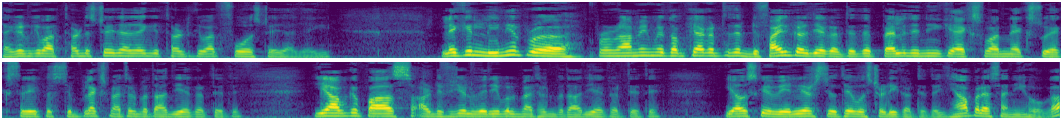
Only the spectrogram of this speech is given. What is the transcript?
سیکنڈ کے بعد تھرڈ اسٹیج آ جائے گی، تھرڈ کے بعد فورتھ اسٹیج آ جائے گی۔ لیکن لینئر پروگرامنگ میں تو ہم کیا کرتے تھے؟ ڈیفائن کر دیا کرتے تھے۔ پہلے دن ہی کہ X one, X two, X three, پھر سمپلیکس میتھڈ بتا دیا کرتے تھے۔ یا آپ کے پاس آرٹیفیشیل ویریبل میتھڈ بتا دیا کرتے تھے، یا اس کے ویریئنٹس جو تھے وہ اسٹڈی کرتے تھے۔ یہاں پر ایسا نہیں ہوگا۔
